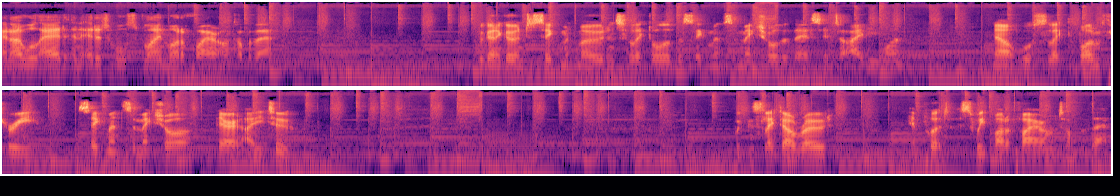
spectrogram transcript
and I will add an editable spline modifier on top of that. We're going to go into segment mode and select all of the segments and make sure that they are set to ID1. Now we'll select the bottom three segments and make sure they're at ID2. We can select our road and put a sweep modifier on top of that.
